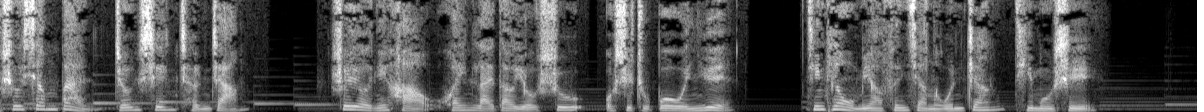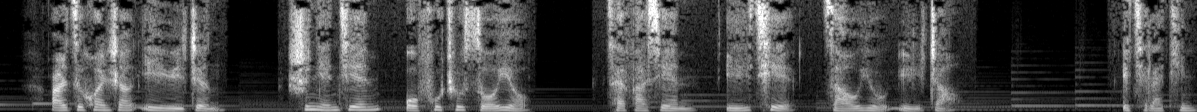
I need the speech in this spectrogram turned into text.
书相伴，终身成长。书友你好，欢迎来到有书，我是主播文月。今天我们要分享的文章题目是：儿子患上抑郁症，十年间我付出所有，才发现一切早有预兆。一起来听。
